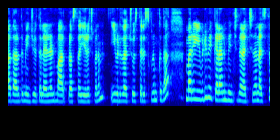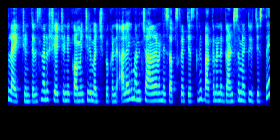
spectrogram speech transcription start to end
ఆ తర్వాత మీ జీవితంలో ఎలాంటి మార్పులు వస్తాయి ఈ రోజు మనం ఈ విధంగా చూసి తెలుసుకున్నాం కదా. మరి ఈ వీడియో మీకు ఎలా అనిపించింది నచ్చిందా నచ్చితే లైక్ చేయండి తెలిసి మనకు షేర్ చేయండి కామెంట్ చేయండి మర్చిపోకండి. అలాగే మన ఛానల్ వెంటనే సబ్స్క్రైబ్ చేసుకుని పక్కన ఉన్న గంట సమయం క్లిక్ చేస్తే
